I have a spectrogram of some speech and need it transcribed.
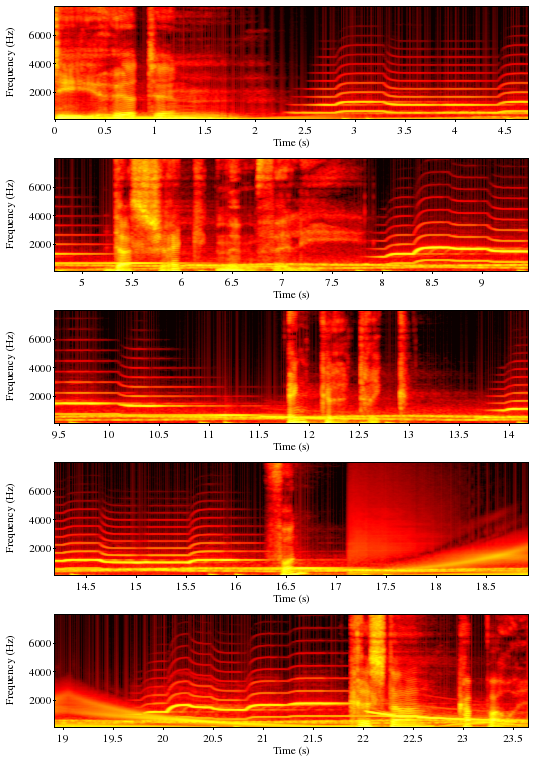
letzte das Schreckmümpfeli. Enkeltrick von Christa Kapaul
